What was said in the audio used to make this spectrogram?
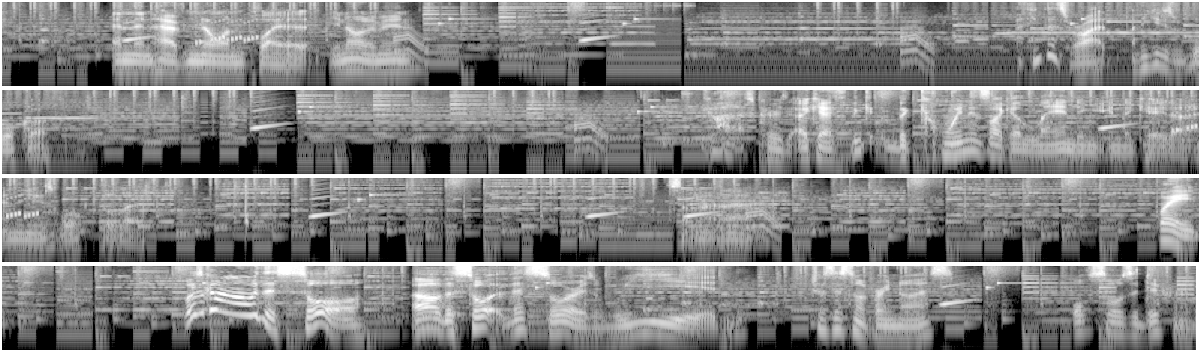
and then have no one play it. You know what I mean? I think that's right. I think you just walk off. God, that's crazy. Okay, I think the coin is like a landing indicator, and then you just walk to the left. Something like that. Wait. What's going on with this saw? Oh, the saw, this saw is weird. Just that's not very nice. All saws are different.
